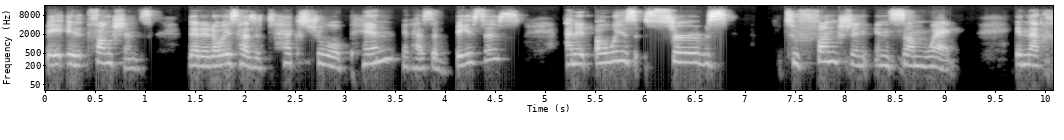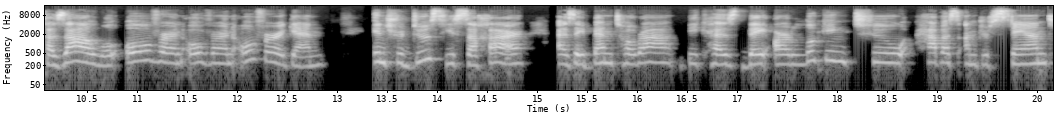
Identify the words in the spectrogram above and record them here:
it functions that it always has a textual pin, it has a basis, and it always serves to function in some way. In that Chazal will over and over and over again introduce Yisachar as a Ben Torah because they are looking to have us understand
